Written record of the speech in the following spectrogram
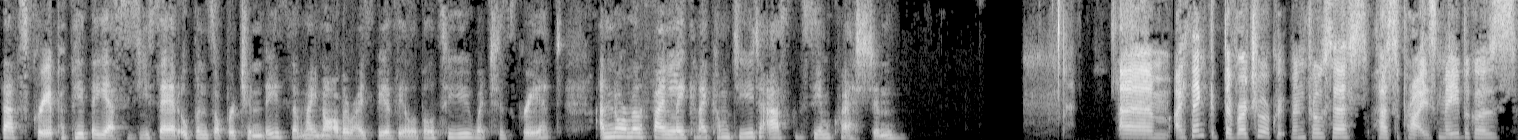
That's great, Pepita. Yes, as you said, opens opportunities that might not otherwise be available to you, which is great. And Norma, finally, can I come to you to ask the same question? Um, I think the virtual recruitment process has surprised me because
